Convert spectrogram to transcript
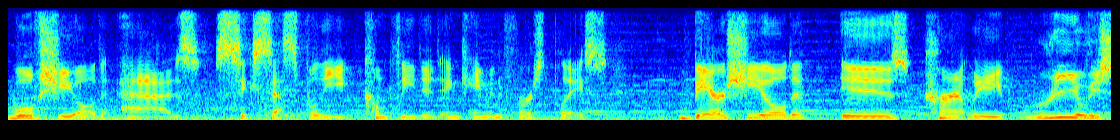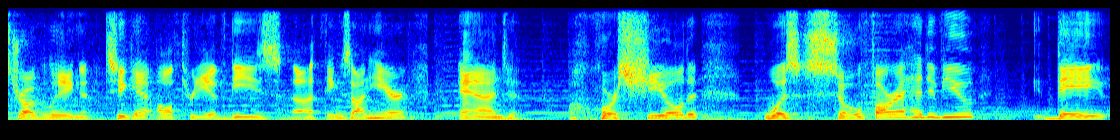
Wolf Shield has successfully completed and came in first place. Bear Shield is currently really struggling to get all three of these uh, things on here, and Horse Shield was so far ahead of you. They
